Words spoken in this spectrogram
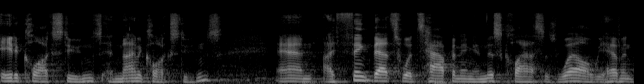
8 o'clock students and 9 o'clock students. And I think that's what's happening in this class as well. We haven't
